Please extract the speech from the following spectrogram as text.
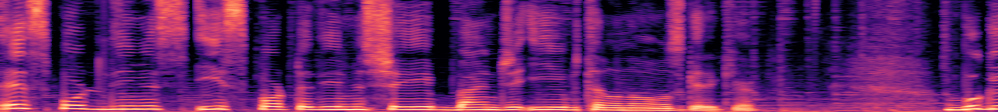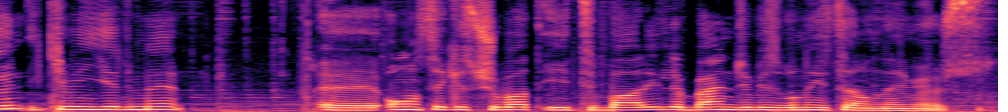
e-spor dediğimiz, e-sport dediğimiz şeyi bence iyi bir tanımlamamız gerekiyor. Bugün 2020 e, 18 Şubat itibariyle bence biz bunu iyi tanımlayamıyoruz.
